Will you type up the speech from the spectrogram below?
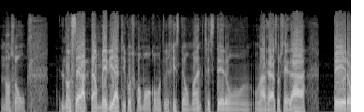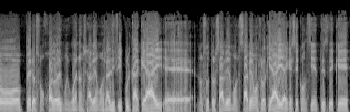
No son no será tan mediáticos como, como tú dijiste, un Manchester, un, una Real Sociedad, pero, pero son jugadores muy buenos. Sabemos la dificultad que hay, eh, nosotros sabemos, sabemos lo que hay, hay que ser conscientes de que,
